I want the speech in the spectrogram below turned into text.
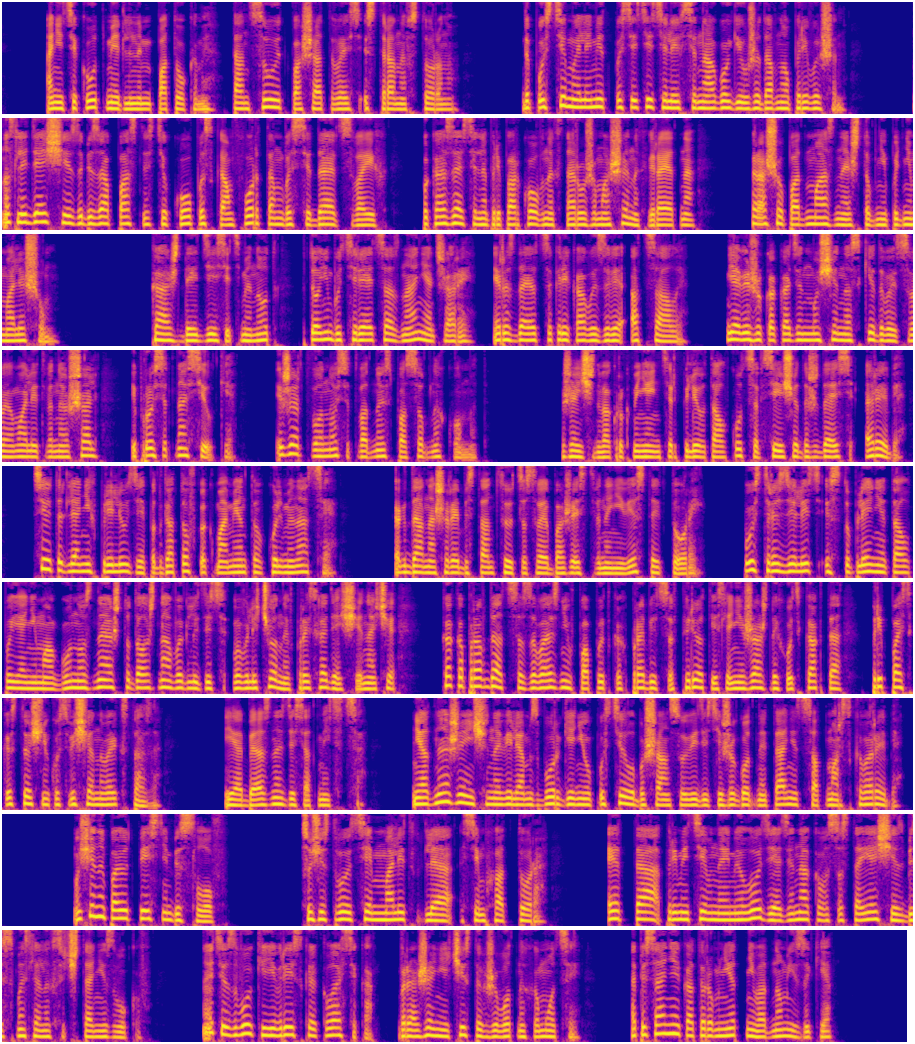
Они текут медленными потоками, танцуют, пошатываясь из стороны в сторону. Допустимый лимит посетителей в синагоге уже давно превышен. Но следящие за безопасностью копы с комфортом восседают в своих показательно припаркованных снаружи машинах, вероятно, хорошо подмазанные, чтобы не поднимали шум. Каждые десять минут кто-нибудь теряет сознание от жары и раздается крик о вызове от Салы. Я вижу, как один мужчина скидывает свою молитвенную шаль и просит носилки, и жертву уносит в одну из способных комнат. Женщины вокруг меня нетерпеливо толкутся, все еще дожидаясь Рэби. Все это для них прелюдия, подготовка к моменту кульминации, когда наш Рэби станцует со своей божественной невестой Торой. Пусть разделить иступление толпы я не могу, но знаю, что должна выглядеть вовлеченной в происходящее, иначе как оправдаться за возню в попытках пробиться вперед, если не жаждой хоть как-то припасть к источнику священного экстаза. И обязана здесь отметиться. Ни одна женщина в Вильямсбурге не упустила бы шанса увидеть ежегодный танец сатмарского рэби. Мужчины поют песни без слов. Существует семь молитв для Симхат Тора. Это примитивные мелодии, одинаково состоящие из бессмысленных сочетаний звуков. Эти звуки — еврейская классика, выражение чистых животных эмоций, описание которым нет ни в одном языке.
